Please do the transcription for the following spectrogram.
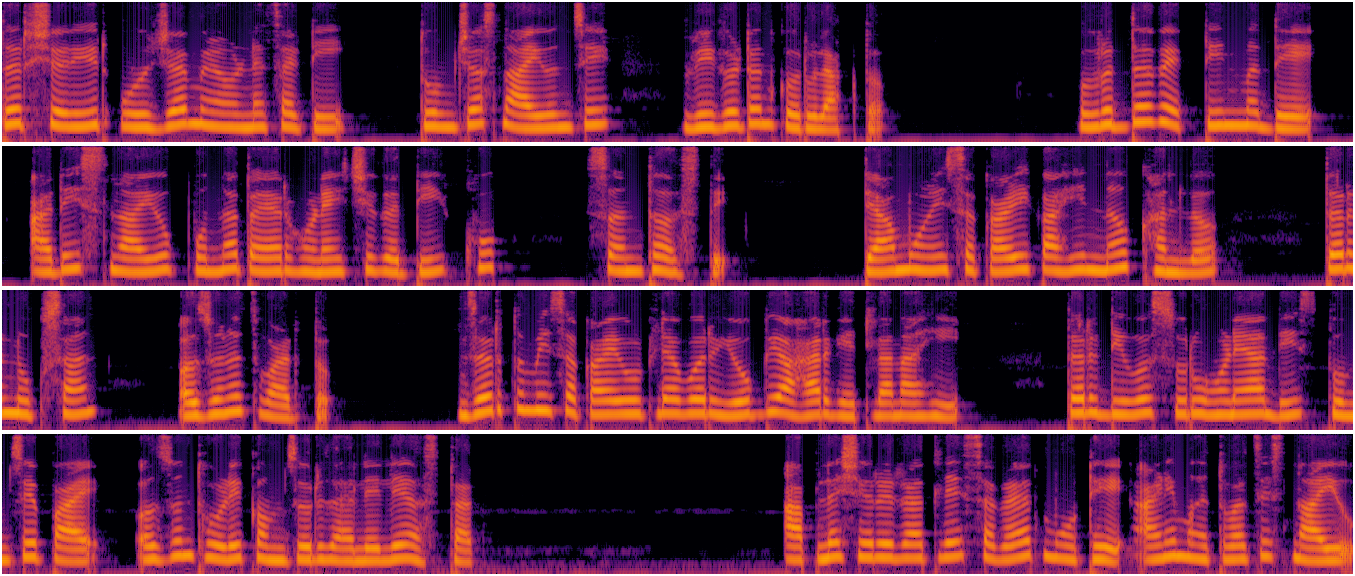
तर शरीर ऊर्जा मिळवण्यासाठी तुमच्या स्नायूंचे विघटन करू लागतं. वृद्ध व्यक्तींमध्ये आधी स्नायू पुन्हा तयार होण्याची गती खूप संथ असते. त्यामुळे सकाळी काही न खाल्लं तर नुकसान अजूनच वाढतं. जर तुम्ही सकाळी उठल्यावर योग्य आहार घेतला नाही तर दिवस सुरू होण्याआधीच तुमचे पाय अजून थोडे कमजोर झालेले असतात. आपल्या शरीरातले सगळ्यात मोठे आणि महत्त्वाचे स्नायू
